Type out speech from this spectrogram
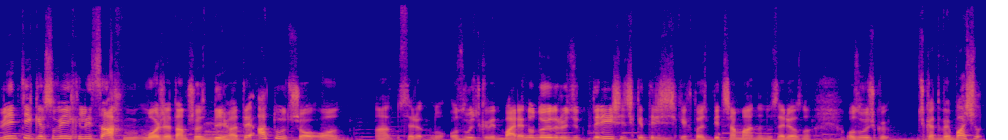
він тільки в своїх лісах може там щось бігати, а тут що, он. А, серйозно, ну, озвучка від Барі. Ну, друзі, трішечки, трішечки хтось під шамани, ну серйозно. Озвучку. Чекайте, ви бачили?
